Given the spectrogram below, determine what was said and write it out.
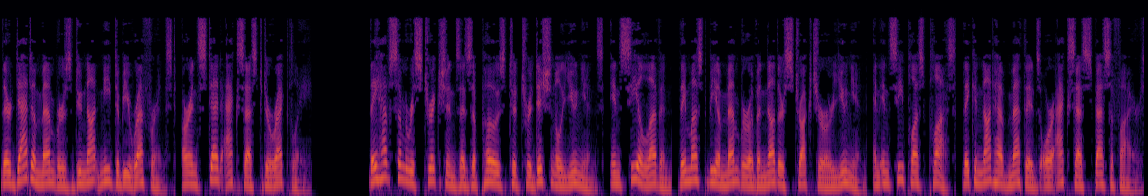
Their data members do not need to be referenced, are instead accessed directly. They have some restrictions as opposed to traditional unions. In C11, they must be a member of another structure or union, and in C++, they can not have methods or access specifiers.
